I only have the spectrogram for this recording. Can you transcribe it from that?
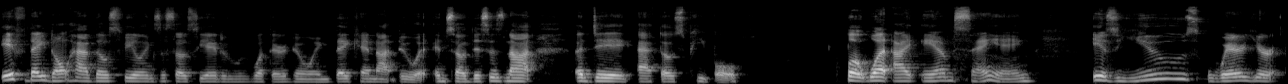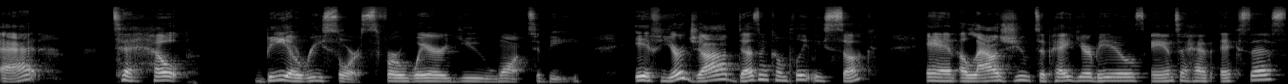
if they don't have those feelings associated with what they're doing, they cannot do it. And so this is not a dig at those people. But what I am saying is use where you're at to help be a resource for where you want to be. If your job doesn't completely suck and allows you to pay your bills and to have excess,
